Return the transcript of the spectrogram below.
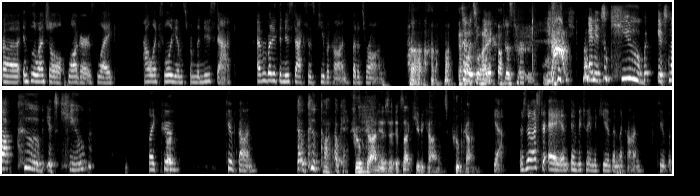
uh, influential bloggers like Alex Williams from the New Stack. Everybody at the New Stack says Cubicon, but it's wrong. it's- That's what I just heard. And it's cube, it's not cube, it's cube, Like Sure. Cube, KubeCon. Oh, KubeCon, okay. KubeCon is, it? it's not Cubicon, it's KubeCon. Yeah, there's no extra A in, in between the cube and the con. Cube,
